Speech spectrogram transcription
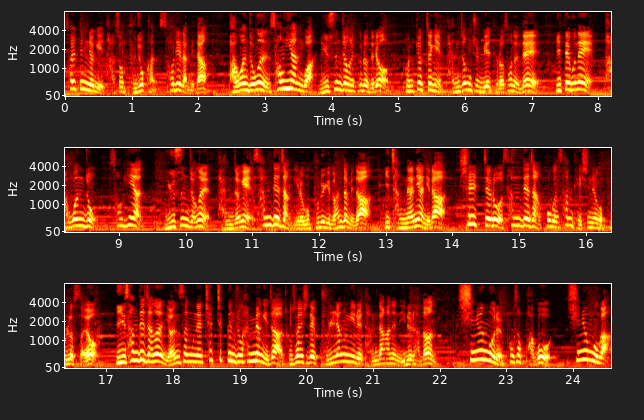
설득력이 다소 부족한 설이랍니다. 박원종은 성희안과 유순정을 끌어들여 본격적인 반정 준비에 들어서는데 이 때문에 박원종, 성희안, 유순정을 반정의 3대장이라고 부르기도 한답니다. 이 장난이 아니라 실제로 3대장 혹은 3대신이라고 불렀어요. 이 3대장은 연산군의 최측근 중 한 명이자 조선시대 군량미를 담당하는 일을 하던 신윤무를 포섭하고 신윤무가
